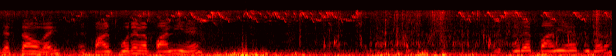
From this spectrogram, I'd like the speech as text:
देखता हूँ भाई। पानी, पूरे में पानी है। ये पूरे पानी है उधर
